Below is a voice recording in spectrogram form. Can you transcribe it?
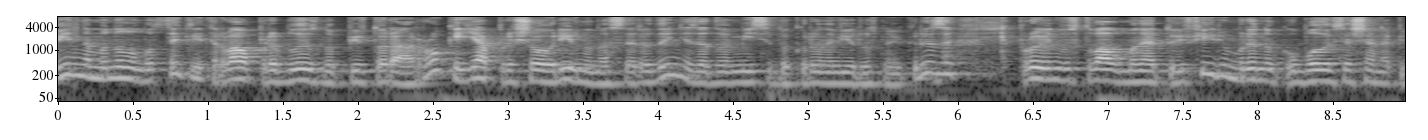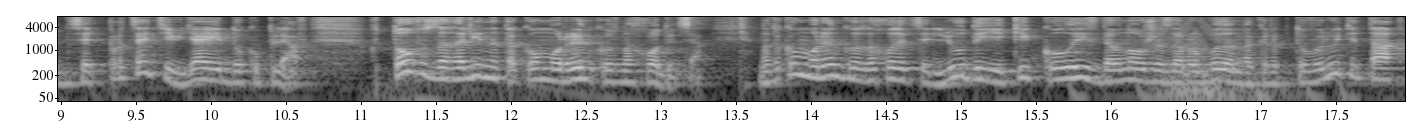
Він на минулому циклі тривав приблизно півтора роки. Я прийшов рівно на середині за два місяці до коронавірусної кризи. Проінвестував монету ефіріум, ринок оболився ще на 50%, я її докупляв. Хто взагалі на такому ринку знаходиться? На такому ринку знаходяться люди, які колись давно вже заробили на криптовалюті, та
